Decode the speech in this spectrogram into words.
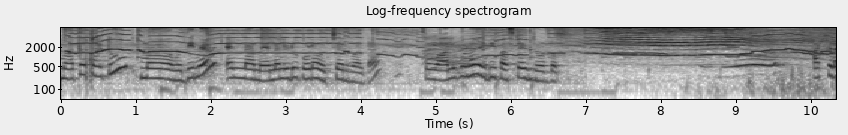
మాతో పాటు మా వదిన అండ్ నా మేనల్లుడు కూడా వచ్చారు మాట సో వాళ్ళు కూడా ఇది ఫస్ట్ టైం చూడడం. అక్కడ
